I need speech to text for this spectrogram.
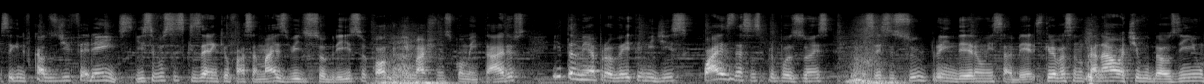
significados diferentes. E se vocês quiserem que eu faça mais vídeos sobre isso, coloque aqui embaixo nos comentários e também aproveita e me diz quais dessas preposições vocês se surpreenderam em saber. Inscreva-se no canal, ativa o belzinho,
